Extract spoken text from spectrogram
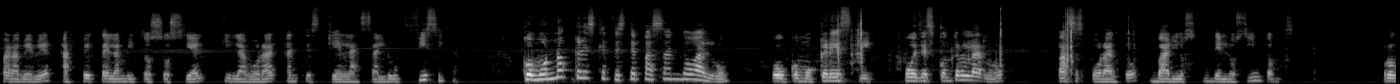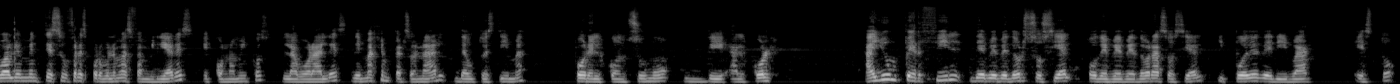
para beber afecta el ámbito social y laboral antes que la salud física. Como no crees que te esté pasando algo o como crees que puedes controlarlo, pasas por alto varios de los síntomas. Probablemente sufres problemas familiares, económicos, laborales, de imagen personal, de autoestima, por el consumo de alcohol. Hay un perfil de bebedor social o de bebedora social y puede derivar esto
